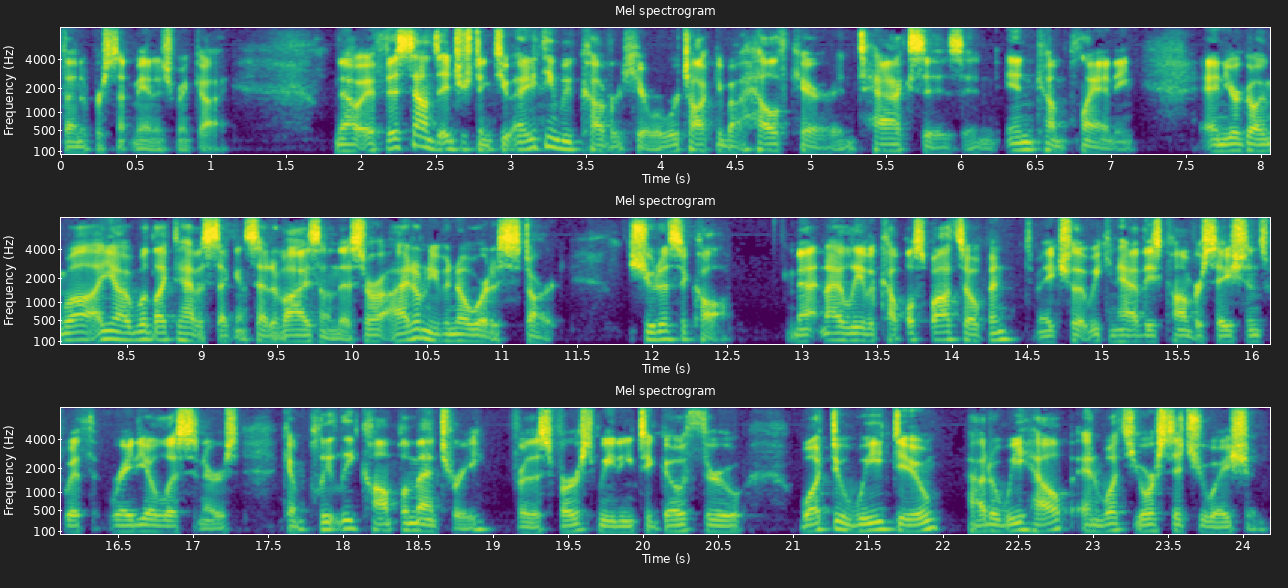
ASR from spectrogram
than a percent management guy. Now, if this sounds interesting to you, anything we've covered here, where we're talking about healthcare and taxes and income planning, and you're going, well, you know, I would like to have a second set of eyes on this, or I don't even know where to start, shoot us a call. Matt and I leave a couple spots open to make sure that we can have these conversations with radio listeners, completely complimentary for this first meeting to go through what do we do? How do we help? And what's your situation?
